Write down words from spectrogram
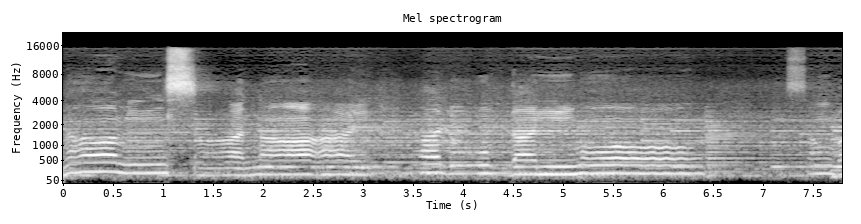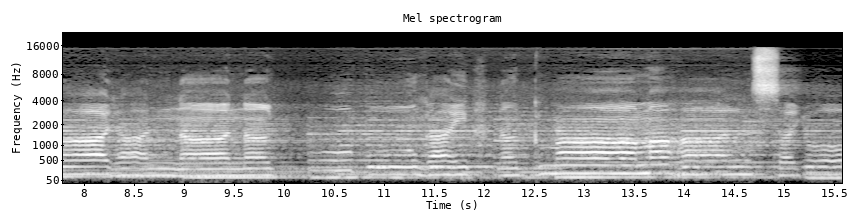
namin sana ay halugdan mo. Isang bayan na nagpupugay, nagmamahal sa'yo.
